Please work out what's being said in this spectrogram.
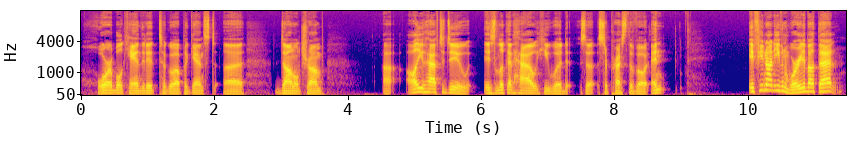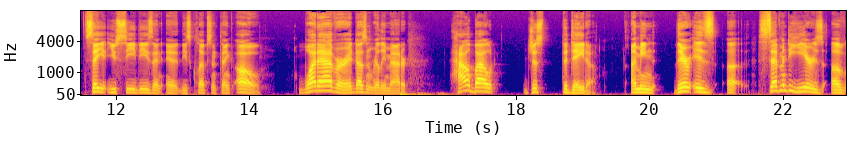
horrible candidate to go up against uh, Donald Trump. Uh, all you have to do is look at how he would su- suppress the vote. And if you're not even worried about that, say you see these and uh, these clips and think, "Oh, whatever, it doesn't really matter." How about just the data. I mean, there is uh, 70 years of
